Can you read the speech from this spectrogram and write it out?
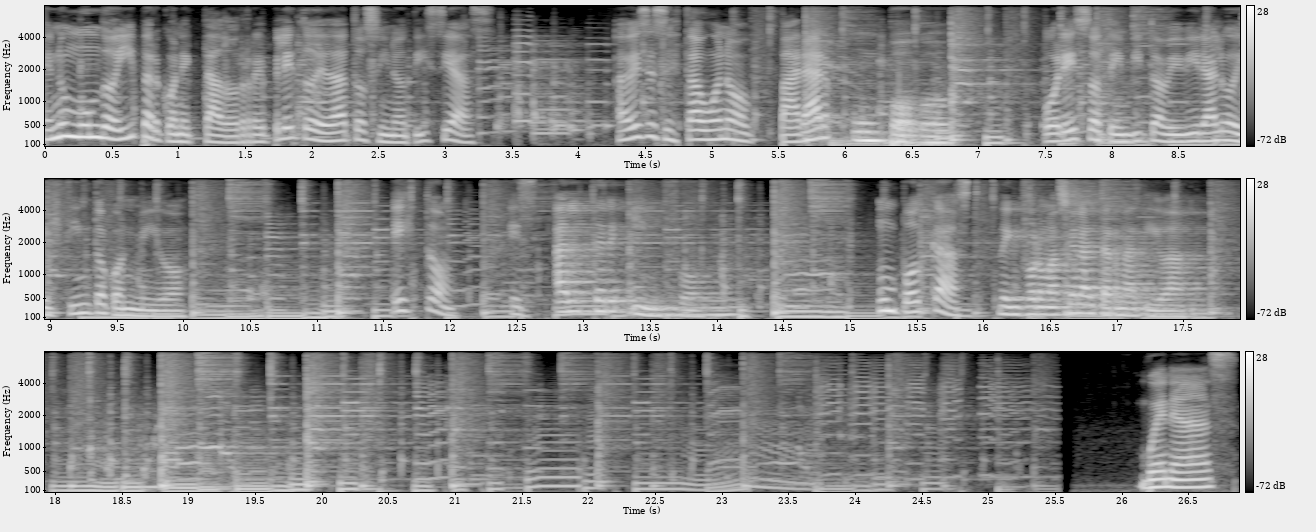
En un mundo hiperconectado, repleto de datos y noticias, a veces está bueno parar un poco. Por eso te invito a vivir algo distinto conmigo. Esto es Alter Info, un podcast de información alternativa. Buenas,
